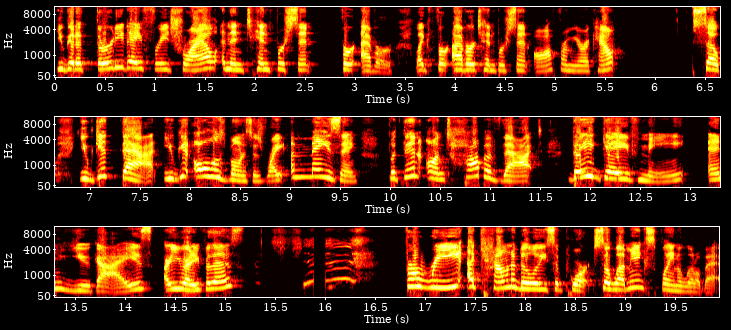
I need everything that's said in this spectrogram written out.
You get a 30 day free trial and then 10% forever, like forever 10% off from your account. So you get that, you get all those bonuses, right? Amazing. But then on top of that, they gave me and you guys, are you ready for this? Free accountability support. So let me explain a little bit.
